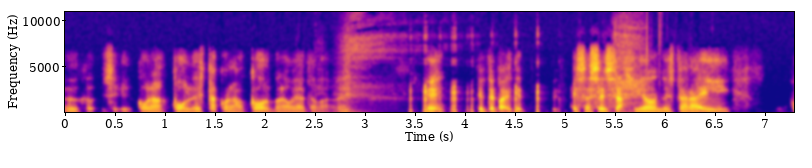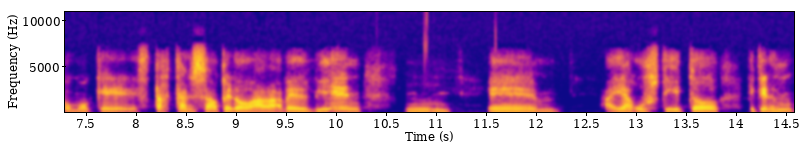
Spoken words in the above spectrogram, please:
eh, con alcohol, esta con alcohol me la voy a tomar. ¿eh? ¿Eh? ¿Qué te parece? Esa sensación de estar ahí, como que estás cansado pero a la vez bien, mm, eh, ahí a gustito, y tienes, un-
